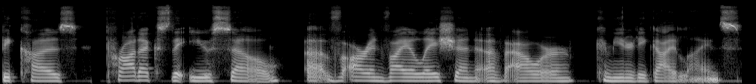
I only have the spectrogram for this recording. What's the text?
because products that you sell of, are in violation of our community guidelines.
